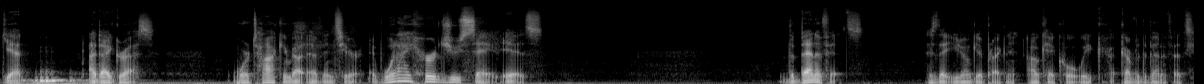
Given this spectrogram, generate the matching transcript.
Yet, I digress. We're talking about evidence here. What I heard you say is the benefits is that you don't get pregnant. Okay, cool. We covered the benefits.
